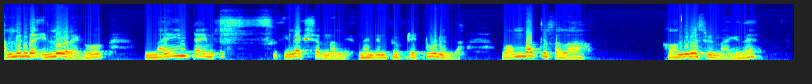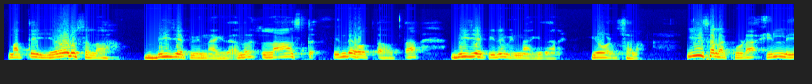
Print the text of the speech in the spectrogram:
ಅಲ್ಲಿಂದ ಇಲ್ಲಿವರೆಗೂ ನೈನ್ ಟೈಮ್ಸ್ ಇಲೆಕ್ಷನ್ನಲ್ಲಿ ನೈನ್ಟೀನ್ ಫಿಫ್ಟಿ ಟೂನಿಂದ ಒಂಬತ್ತು ಸಲ ಕಾಂಗ್ರೆಸ್ ವಿನ್ ಆಗಿದೆ, ಮತ್ತು ಏಳು ಸಲ ಬಿ ಜೆ ಪಿ ವಿನ್ ಆಗಿದೆ. ಅಂದರೆ ಲಾಸ್ಟ್ ಹಿಂದೆ ಹೋಗ್ತಾ ಹೋಗ್ತಾ ಬಿ ಜೆ ಪಿನೇ ವಿನ್ ಆಗಿದ್ದಾರೆ. ಏಳು ಸಲ. ಈ ಸಲ ಕೂಡ ಇಲ್ಲಿ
